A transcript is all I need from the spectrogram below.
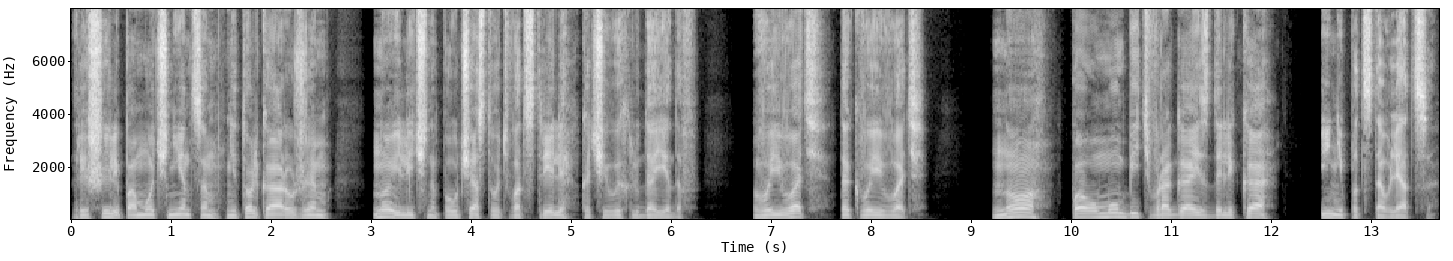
решили помочь немцам не только оружием, но и лично поучаствовать в отстреле кочевых людоедов. Воевать так воевать. Но по уму бить врага издалека и не подставляться.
